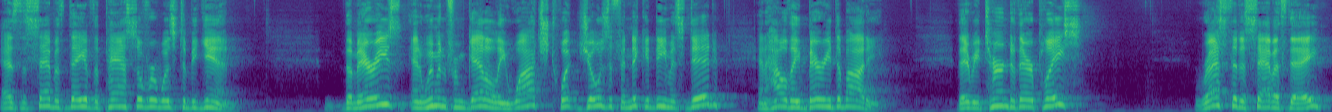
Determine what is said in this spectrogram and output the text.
as the Sabbath day of the Passover was to begin. The Marys and women from Galilee watched what Joseph and Nicodemus did and how they buried the body. They returned to their place, rested a Sabbath day,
